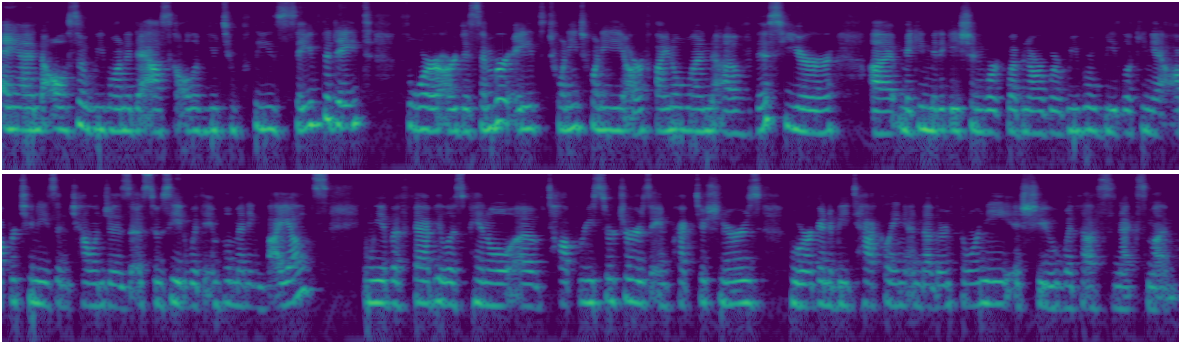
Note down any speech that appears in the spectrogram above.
And also we wanted to ask all of you to please save the date for our December 8th, 2020, our final one of this year, uh, Making Mitigation Work webinar, where we will be looking at opportunities and challenges associated with implementing buyouts. And we have a fabulous panel of top researchers and practitioners who are going to be tackling another thorny issue with us next month.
